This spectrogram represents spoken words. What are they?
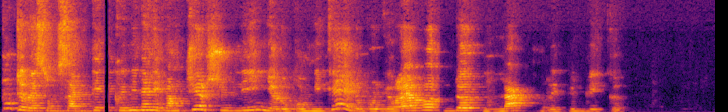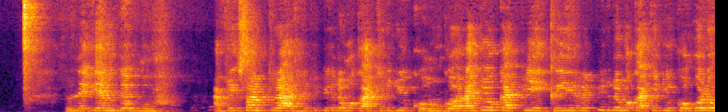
toute responsabilité criminelle éventuelle, souligne le communiqué et le procureur de la République. Neuvième debout. Afrique centrale, République démocratique du Congo, Radio Capi écrit, République démocratique du Congo, le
